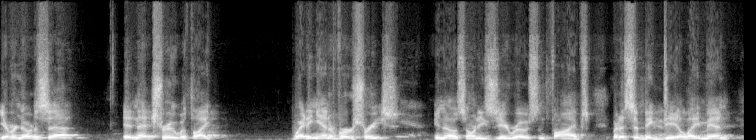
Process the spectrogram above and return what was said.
You ever notice that? Isn't that true with like wedding anniversaries? Yeah. You know, it's only zeros and fives, but it's a big deal. Amen.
